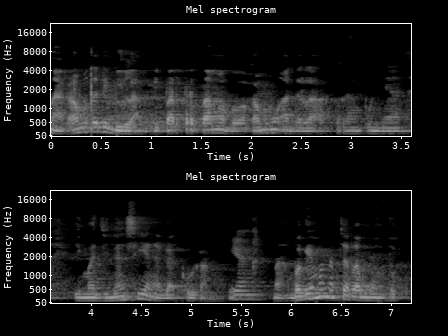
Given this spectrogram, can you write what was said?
Nah, kamu tadi bilang di part pertama bahwa kamu adalah aktor yang punya imajinasi yang agak kurang. Ya. Nah, bagaimana caramu untuk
